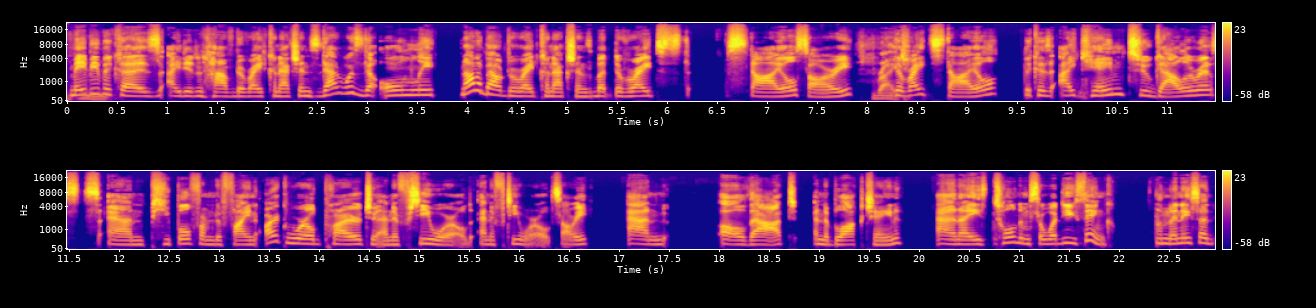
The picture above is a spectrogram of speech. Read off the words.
Maybe Mhm. because I didn't have the right connections. That was the only, not about the right connections, but the right st- style. Sorry Right. the right style because I came to gallerists and people from the fine art world prior to NFT world, NFT world, sorry, and all that and the blockchain. And I told him, so what do you think? And then he said,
